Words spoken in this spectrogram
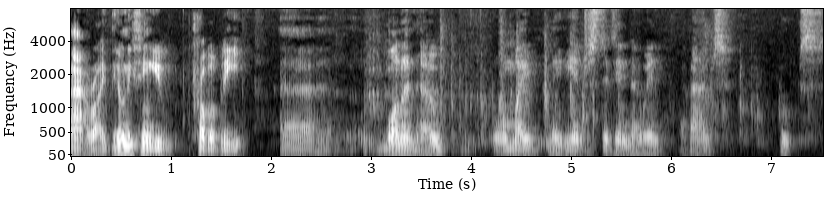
Ah, right, the only thing you probably uh, want to know, or may, may be interested in knowing about, oops,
